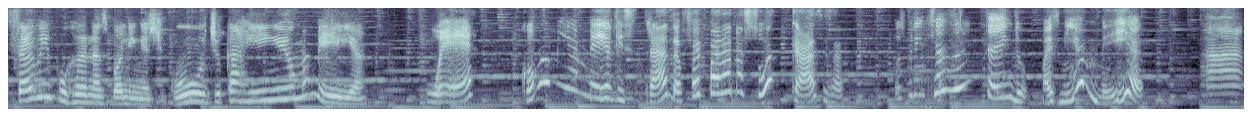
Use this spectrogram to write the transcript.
Saiu empurrando as bolinhas de gude, o carrinho e uma meia. Ué, como a minha meia listrada foi parar na sua casa? Os brinquedos eu entendo, mas minha meia? Ah,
